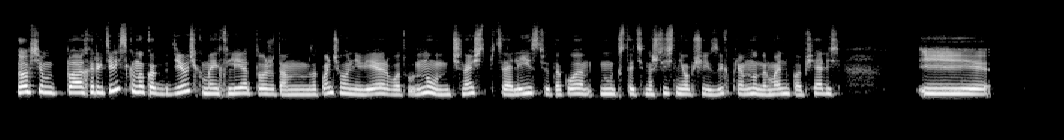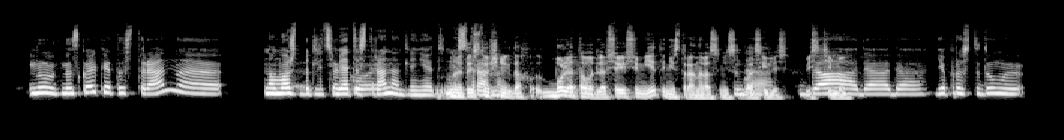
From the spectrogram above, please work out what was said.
Ну, в общем, по характеристикам, ну, как бы девочка моих лет тоже там закончила универ, вот, ну, начинающий специалист, все такое. Мы, кстати, нашли с ней общий язык, прям, ну, нормально пообщались. И, ну, насколько это странно, Но, может быть, для тебя это Такое. странно, а для нее это Ну, не это странно. источник дохода. Более того, для всей семьи это не странно, раз они согласились вести Да, да, да. Я просто думаю,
